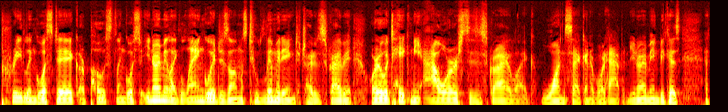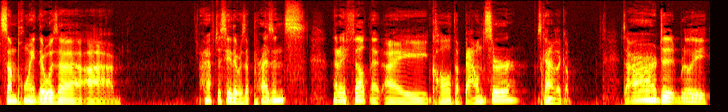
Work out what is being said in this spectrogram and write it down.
pre-linguistic or post-linguistic. You know what I mean? Like language is almost too limiting to try to describe it, or it would take me hours to describe like one second of what happened. You know what I mean? Because at some point there was a, uh, I have to say there was a presence that I felt that I call the bouncer. It's kind of like a, it's hard to really.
